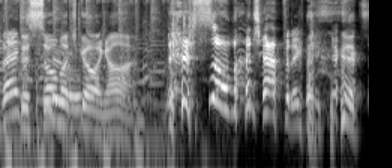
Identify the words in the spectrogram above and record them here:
thanks There's so much going on. there's so much happening here. It's-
